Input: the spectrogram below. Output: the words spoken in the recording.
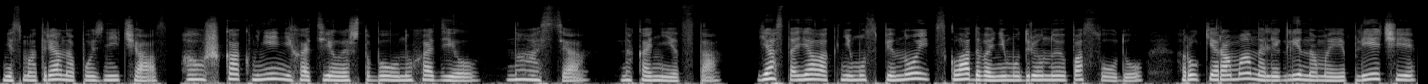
несмотря на поздний час. А уж как мне не хотелось, чтобы он уходил. Настя, наконец-то. Я стояла к нему спиной, складывая немудреную посуду. Руки Романа легли на мои плечи,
